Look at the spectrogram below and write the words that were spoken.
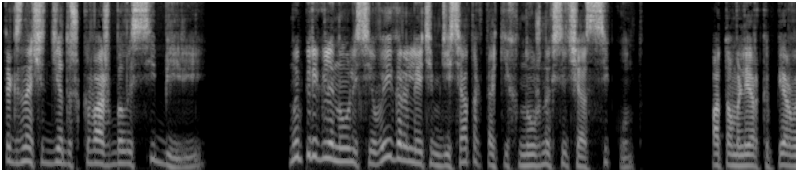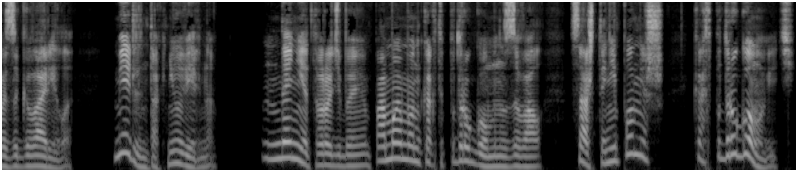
Так значит, дедушка ваш был из Сибири. Мы переглянулись и выиграли этим десяток таких нужных сейчас секунд. Потом Лерка первой заговорила. Медленно так, неуверенно. Да нет, вроде бы. По-моему, он как-то по-другому называл. Саш, ты не помнишь? Как-то по-другому ведь.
